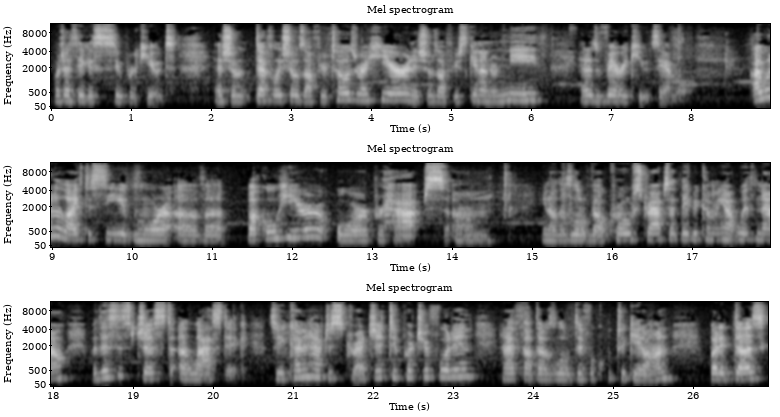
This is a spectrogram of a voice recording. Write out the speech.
which I think is super cute. It show, definitely shows off your toes right here, and it shows off your skin underneath, and it's a very cute sandal. I would have liked to see more of a buckle here, or perhaps um, you know, those little Velcro straps that they've been coming out with now. But this is just elastic. So you kind of have to stretch it to put your foot in. And I thought that was a little difficult to get on. But it does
